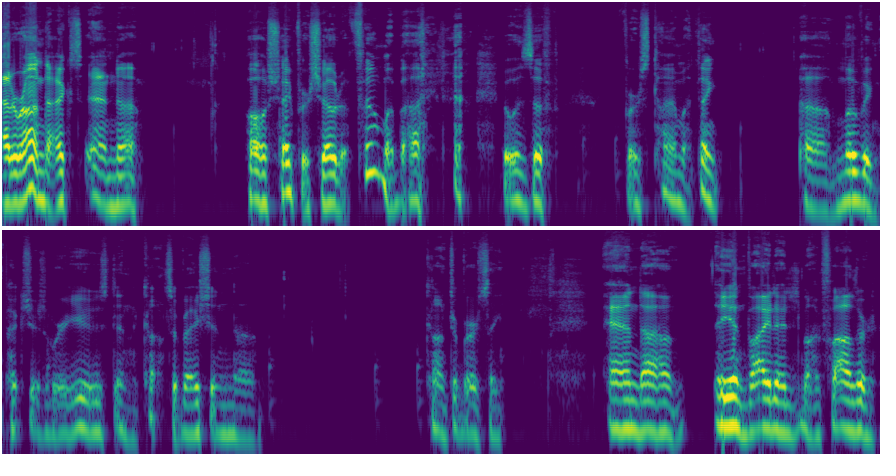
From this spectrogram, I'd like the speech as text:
Adirondacks, and uh, Paul Schaefer showed a film about it. it was the first time I think uh, moving pictures were used in the conservation uh, controversy, and uh, he invited my father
